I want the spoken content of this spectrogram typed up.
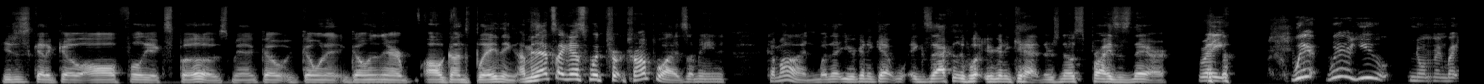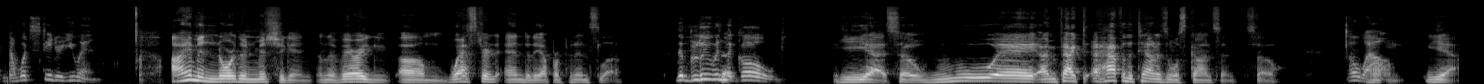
You just gotta go all fully exposed, man. Go going in go in there all guns blazing. I mean, that's I guess what Tr- Trump was. I mean, come on, that you're gonna get exactly what you're gonna get. There's no surprises there. Right. where where are you, Norman, right now? What state are you in? I am in northern Michigan, on the very um, western end of the Upper Peninsula. The blue and the gold. Yeah, so way. In fact, half of the town is in Wisconsin. So, Oh wow. um, yeah,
